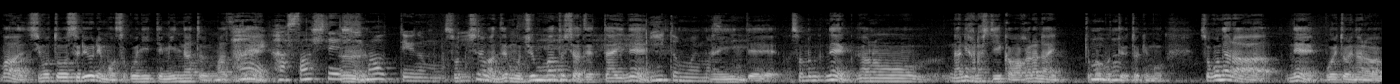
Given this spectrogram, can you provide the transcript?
まあ、仕事をするよりもそこに行ってみんなとまずね、はい、発散してしまうっていうのもいいとそっちの方がでも順番としては絶対ねいいと思いますね。いいんでそのねあの何話していいかわからないとか思ってる時も、そこならねボイトレなら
